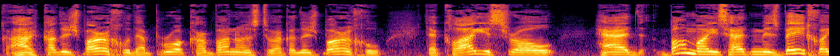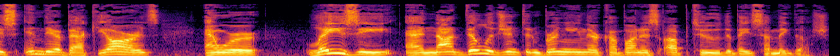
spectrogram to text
Hakadosh Baruch Hu, that brought karbanos to Hakadosh Baruch Hu, that Klal Yisrael had bamais, had mizbechais in their backyards, and were lazy and not diligent in bringing their karbanos up to the Beis Hamikdash.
